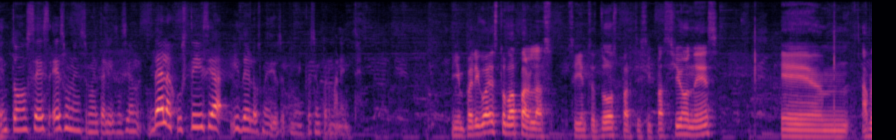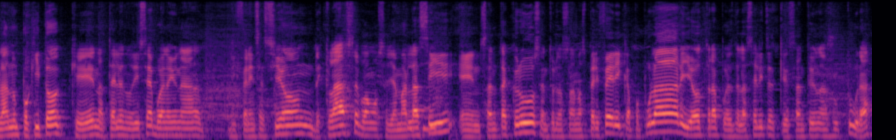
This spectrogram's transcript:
Entonces es una instrumentalización de la justicia y de los medios de comunicación permanente. Y en Perigua esto va para las siguientes dos participaciones. Eh, hablando un poquito que Natalia nos dice, bueno, hay una diferenciación de clase, vamos a llamarla así, en Santa Cruz, entre una zona más periférica, popular, y otra pues de las élites que están teniendo una ruptura.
